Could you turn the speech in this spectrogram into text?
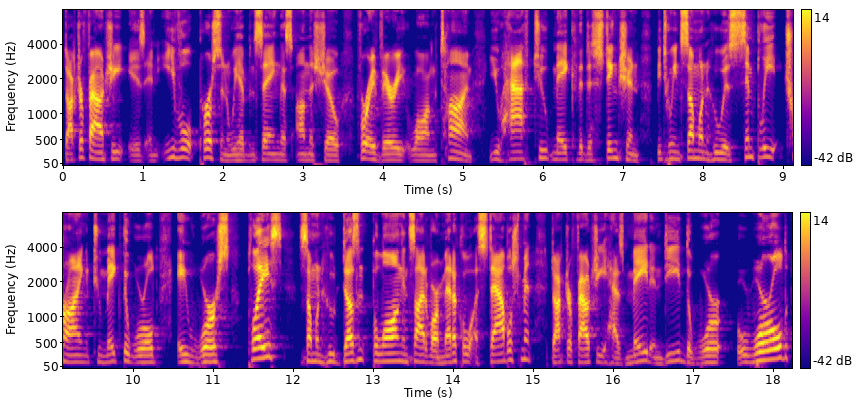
Dr. Fauci is an evil person. We have been saying this on the show for a very long time. You have to make the distinction between someone who is simply trying to make the world a worse place, someone who doesn't belong inside of our medical establishment. Dr. Fauci has made indeed the wor- world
